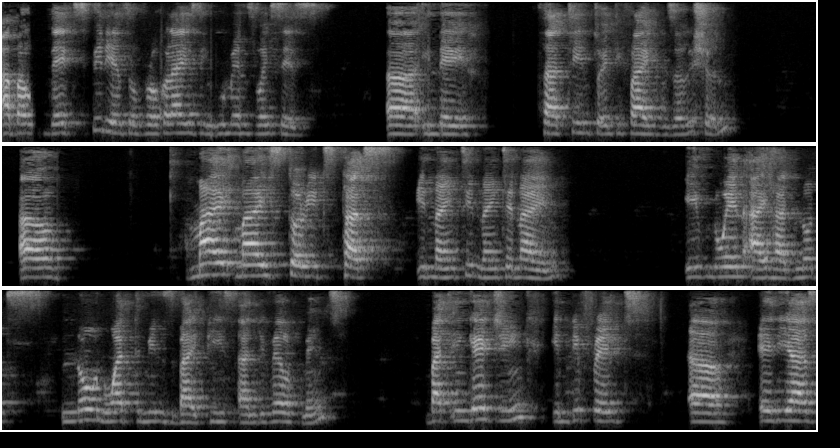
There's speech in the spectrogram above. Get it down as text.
about the experience of localizing women's voices uh, in the 1325 resolution. Uh, my, my story starts in 1999, even when I had not known what means by peace and development, but engaging in different uh, areas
